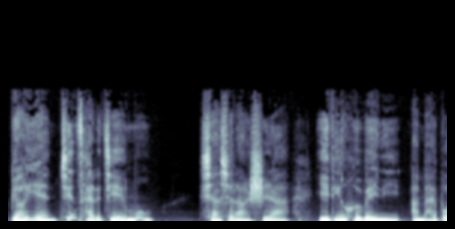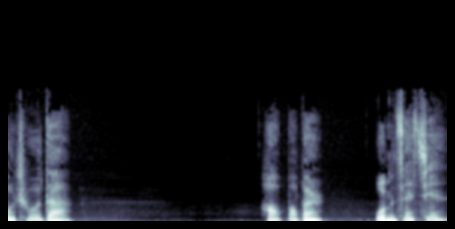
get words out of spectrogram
表演精彩的节目，小雪老师啊一定会为你安排播出的。好，宝贝儿，我们再见。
